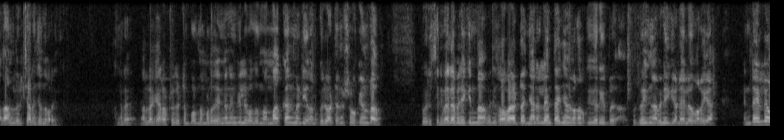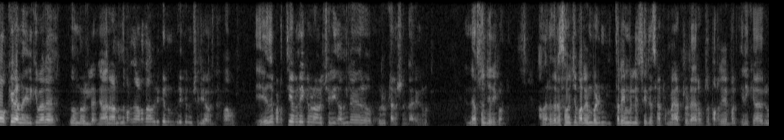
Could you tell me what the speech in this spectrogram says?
അതാണല്ലോ ഒരു ചലഞ്ച് എന്ന് പറയുന്നത്. അങ്ങനെ നല്ല ക്യാരക്ടർ കിട്ടുമ്പോൾ നമ്മൾ എങ്ങനെങ്കിലും അത് നന്നാക്കാൻ വേണ്ടി നമുക്ക് ഒരുപാട് ടെൻഷനൊക്കെ ഉണ്ടാകും ഇപ്പോൾ ഒരു സിനിമയിൽ അഭിനയിക്കുമ്പോൾ ഒരു സ്വാഭാവികമായിട്ട് ഞാനെല്ലാം തേഞ്ഞാന്ന് പറഞ്ഞാൽ നമുക്ക് കയറി അഭിനയിക്കുക ഡയലോഗ് പറയുക എന്റെ എല്ലാം ഓക്കെയാണ്. എനിക്ക് വേറെ ഇതൊന്നുമില്ല. ഞാനാണെന്ന് പറഞ്ഞ് നടന്നാൽ ഒരിക്കലും ഒരിക്കലും ശരിയാവില്ല. അപ്പം ഏത് പടത്തി അഭിനയിക്കുമ്പോഴാണ് ശരി അതിന്റെ ഒരു- ടെൻഷൻ കാര്യങ്ങളും എന്നെ സംബന്ധിച്ച് എനിക്കുണ്ട് അമരത്തിനെ സംബന്ധിച്ച് പറയുമ്പോഴും ഇത്രയും വലിയ സീരിയസ് ആയിട്ട് മാറ്റർ ഡയറക്ടർ പറഞ്ഞപ്പോൾ എനിക്ക് ആ ഒരു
